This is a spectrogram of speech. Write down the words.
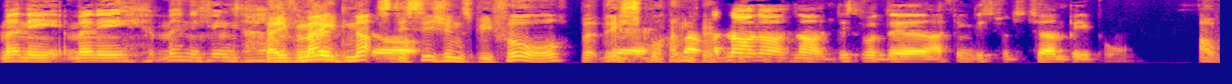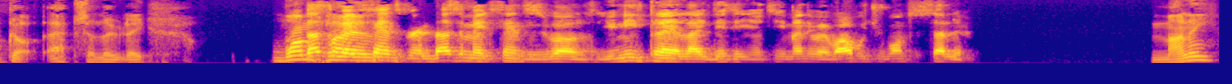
Many, many, many things. They've made nuts so- decisions before, but this Yeah, one, but, but no, no, no. This would, uh, I think, this would turn people. oh god, absolutely. one Doesn't player. make sense, man. Doesn't make sense as well. You need player like this in your team anyway. Why would you want to sell him? Money,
